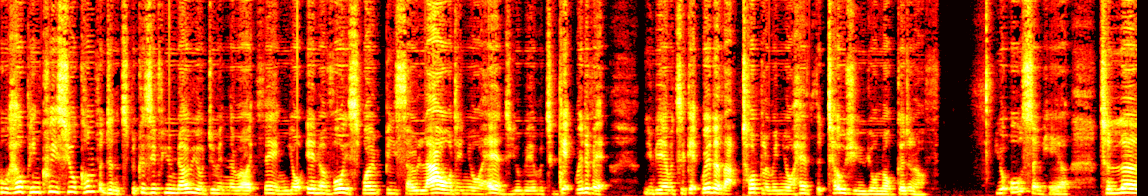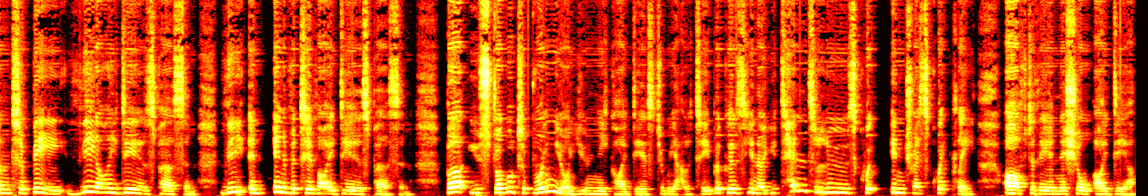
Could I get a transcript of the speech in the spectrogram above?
will help increase your confidence because if you know you're doing the right thing, your inner voice won't be so loud in your head. You'll be able to get rid of it. You'll be able to get rid of that toddler in your head that tells you you're not good enough. You're also here to learn to be the ideas person, the innovative ideas person. But you struggle to bring your unique ideas to reality because, you know, you tend to lose quick interest quickly after the initial idea.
